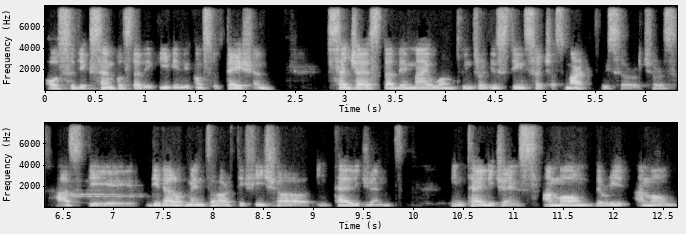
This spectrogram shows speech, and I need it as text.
also the examples that they give in the consultation, suggest that they might want to introduce things such as market researchers as the development of artificial intelligence intelligence among the among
